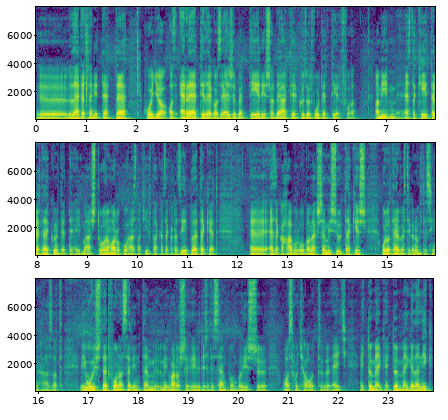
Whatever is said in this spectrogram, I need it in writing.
ö, lehetetlenít tette, hogy az eredetileg az Erzsébet tér és a Deák tér között volt egy térfal ami ezt a két teret elkülönítette egymástól, a Marokkóháznak hívták ezeket az épületeket, e, ezek a háborúban megsemmisültek, és oda tervezték a Nemzeti Színházat. Jó is lett volna szerintem még városépítészeti szempontból is az, hogyha ott egy, egy tömeg, egy tömeg megjelenik,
